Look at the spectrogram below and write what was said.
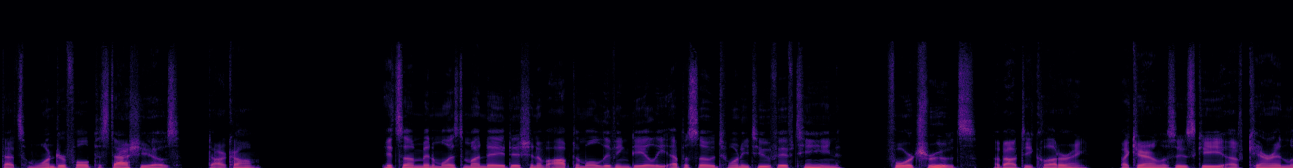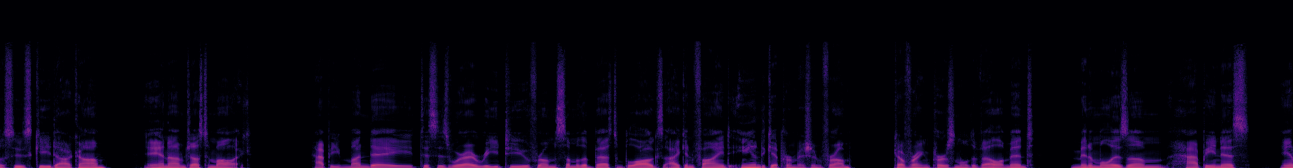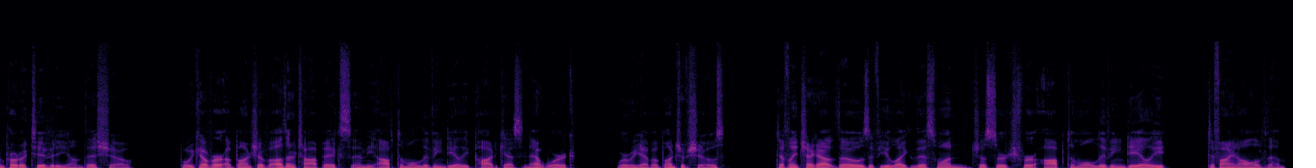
That's wonderfulpistachios.com. It's a Minimalist Monday edition of Optimal Living Daily, episode 2215 Four Truths About Decluttering by Karen Liszewski of KarenLiszewski.com. And I'm Justin Malik. Happy Monday. This is where I read to you from some of the best blogs I can find and get permission from, covering personal development, minimalism, happiness, and productivity on this show. But we cover a bunch of other topics in the Optimal Living Daily Podcast Network, where we have a bunch of shows. Definitely check out those if you like this one. Just search for Optimal Living Daily to find all of them.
